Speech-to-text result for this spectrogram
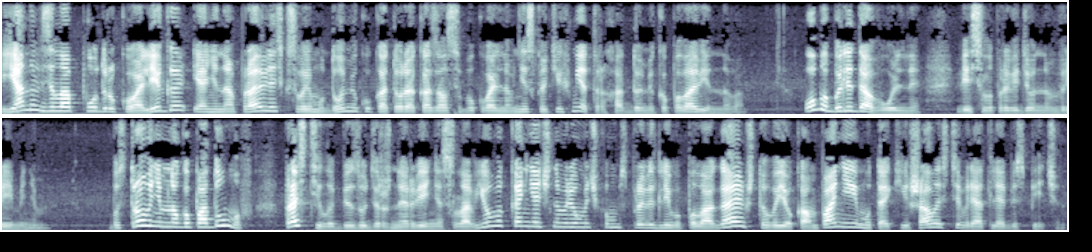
Яна взяла под руку Олега, и они направились к своему домику, который оказался буквально в нескольких метрах от домика половинного. Оба были довольны весело проведенным временем. Быстрова, немного подумав, простила безудержное рвение Соловьева к коньячным рюмочкам, справедливо полагая, что в ее компании ему такие шалости вряд ли обеспечены.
